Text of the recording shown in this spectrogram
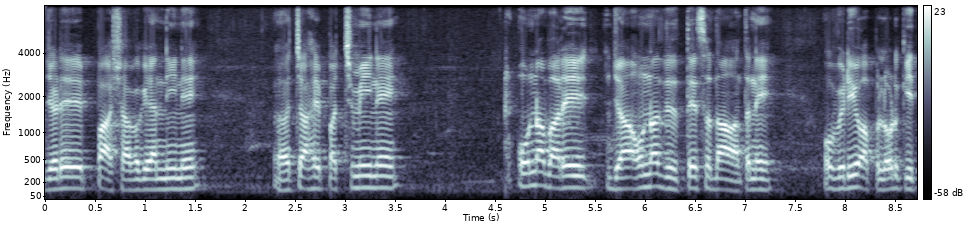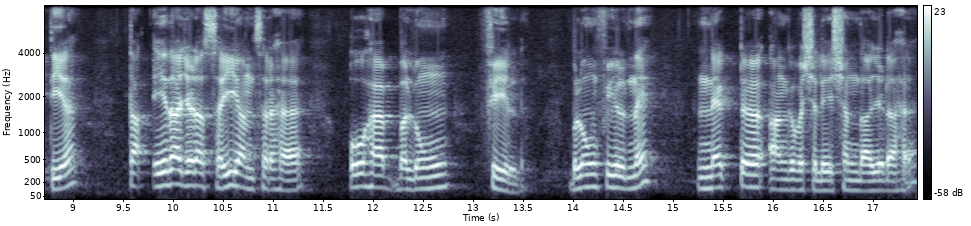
ਜਿਹੜੇ ਭਾਸ਼ਾ ਵਿਗਿਆਨੀ ਨੇ ਚਾਹੇ ਪੱਛਮੀ ਨੇ, ਉਹਨਾਂ ਬਾਰੇ ਜਾਂ ਉਹਨਾਂ ਦੇ ਦਿੱਤੇ ਸਿਧਾਂਤ ਨੇ, ਉਹ ਵੀਡੀਓ ਅਪਲੋਡ ਕੀਤੀ ਹੈ। ਤਾਂ ਇਹਦਾ ਜਿਹੜਾ ਸਹੀ ਆਨਸਰ ਹੈ, ਉਹ ਹੈ ਬਲੂਮ ਫੀਲਡ ਬਲੂਮ ਫੀਲਡ ਨੇ ਨੈਕਟ ਅੰਗ ਵਿਸ਼ਲੇਸ਼ਣ ਦਾ ਜਿਹੜਾ ਹੈ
